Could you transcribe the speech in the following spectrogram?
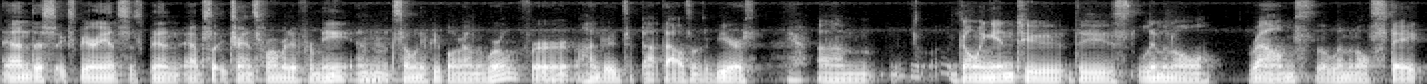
And this experience has been absolutely transformative for me and so many people around the world for hundreds, if not thousands of years. Yeah. going into these liminal realms, the liminal state,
